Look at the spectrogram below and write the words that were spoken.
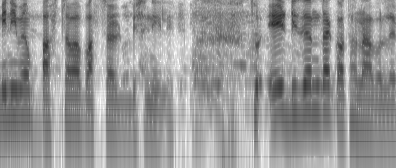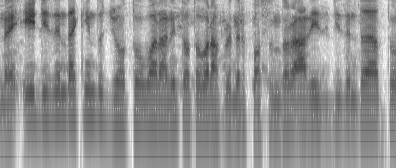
মিনিমাম পাঁচটা বা পাঁচটার বেশি নিলে। তো এই ডিজাইনটা কথা না বললে না এই ডিজাইনটা কিন্তু যতবার আনি ততবার আপনাদের পছন্দ আর এই ডিজাইনটা তো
